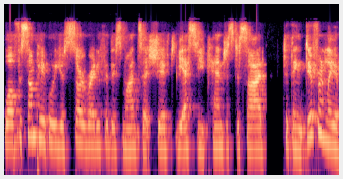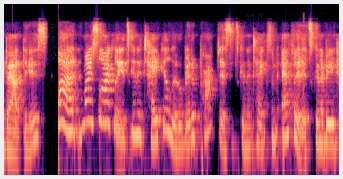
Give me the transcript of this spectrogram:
well, for some people, you're so ready for this mindset shift. Yes, you can just decide to think differently about this, but most likely it's going to take a little bit of practice. It's going to take some effort. It's going to be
